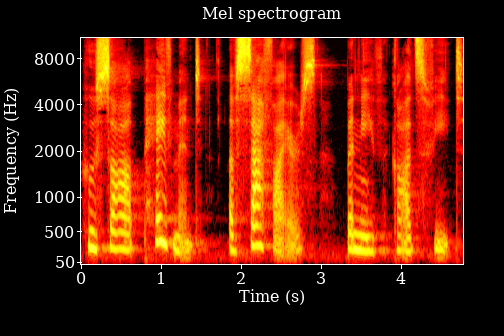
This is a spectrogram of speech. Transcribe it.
who saw pavement of sapphires beneath God's feet.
